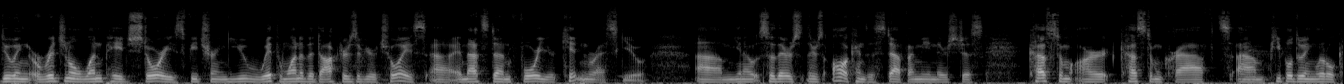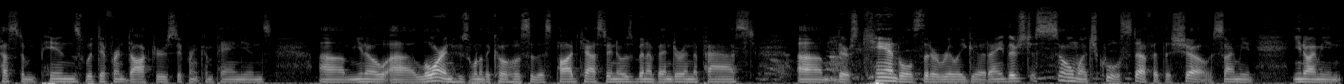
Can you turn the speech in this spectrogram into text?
doing original one-page stories featuring you with one of the doctors of your choice, uh, and that's done for your kitten rescue. Um, you know, so there's there's all kinds of stuff. I mean, there's just custom art, custom crafts, um, people doing little custom pins with different doctors, different companions. Um, you know, uh, Lauren, who's one of the co-hosts of this podcast, I know has been a vendor in the past. Um, there's candles that are really good. I mean, there's just so much cool stuff at the show. So I mean, you know, I mean,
